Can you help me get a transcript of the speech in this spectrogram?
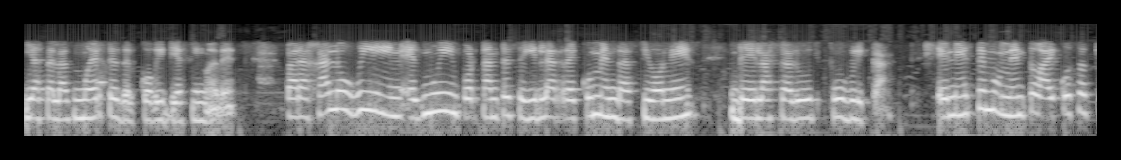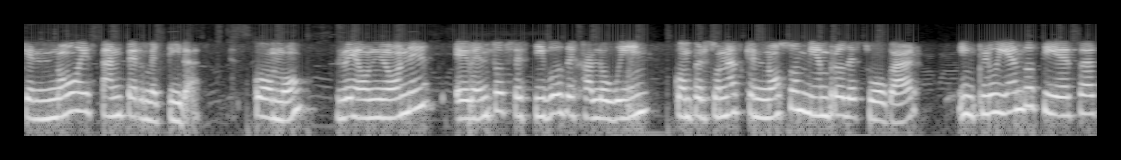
y hasta las muertes del COVID-19. Para Halloween es muy importante seguir las recomendaciones de la salud pública. En este momento hay cosas que no están permitidas, como reuniones, eventos festivos de Halloween con personas que no son miembros de su hogar, incluyendo si esos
